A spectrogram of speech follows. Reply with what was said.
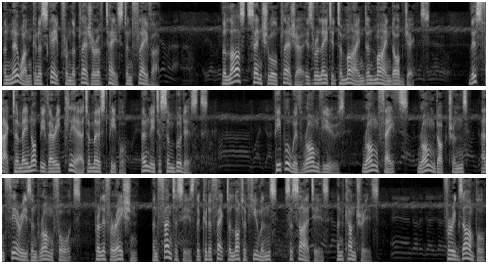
and no one can escape from the pleasure of taste and flavor. The last sensual pleasure is related to mind and mind objects. This factor may not be very clear to most people, only to some Buddhists. People with wrong views, wrong faiths, wrong doctrines, and theories and wrong thoughts, proliferation, and fantasies that could affect a lot of humans, societies, and countries. For example,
